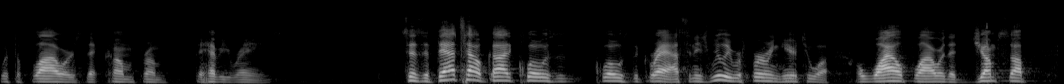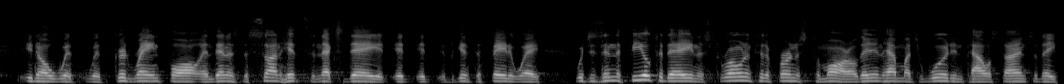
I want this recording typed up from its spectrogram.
with the flowers that come from the heavy rains. It says, if that's how God closes, clothes the grass, and he's really referring here to a, a wildflower that jumps up you know, with, with good rainfall, and then as the sun hits the next day, it, it, it begins to fade away, which is in the field today and is thrown into the furnace tomorrow. They didn't have much wood in Palestine, so they,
